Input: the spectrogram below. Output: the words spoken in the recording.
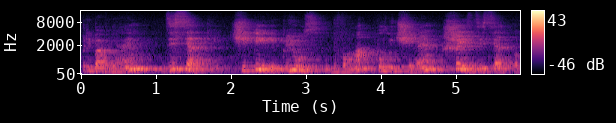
Прибавляем десятки. 4 плюс 2 получаем 6 десятков.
